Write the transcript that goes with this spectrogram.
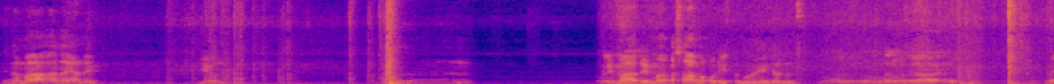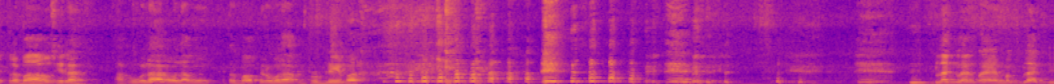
Tinamaan na yan eh. Yun. Hmm. Limado yung mga kasama ko dito mga idol. May trabaho sila. Ako wala, wala akong trabaho pero wala akong problema. vlog lang tayo mag-vlog.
